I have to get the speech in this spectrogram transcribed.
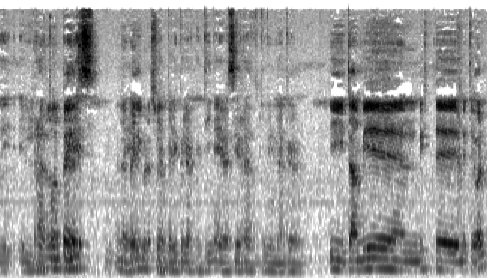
de el ratón Pérez, Pérez, en la de- película, de sí. la película argentina y así Ratatouille ver. Y también, ¿viste Meteor?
